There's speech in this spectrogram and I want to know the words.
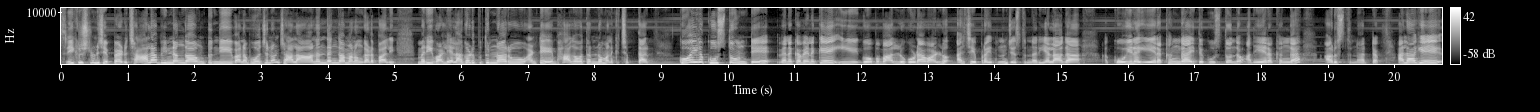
శ్రీకృష్ణుడు చెప్పాడు చాలా భిన్నంగా ఉంటుంది వనభోజనం చాలా ఆనందంగా మనం గడపాలి. మరి వాళ్ళు ఎలా గడుపుతున్నారు అంటే భాగవతంలో మనకి చెప్తారు. కోయిలు కూస్తూ ఉంటే వెనక వెనకే ఈ గోపబాలు కూడా వాళ్ళు అరిచే ప్రయత్నం చేస్తున్నారు. ఎలాగా? కోయిల ఏ రకంగా అయితే కూస్తోందో అదే రకంగా అరుస్తున్నారట. అలాగే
